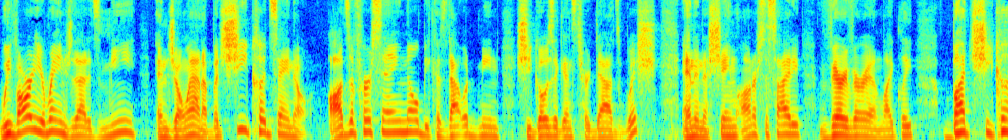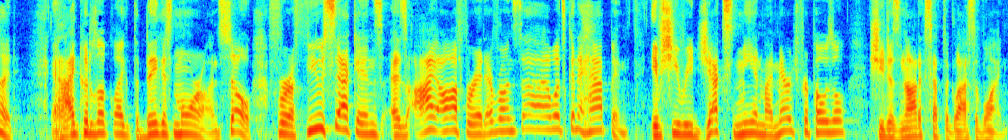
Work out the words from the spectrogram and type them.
We've already arranged that it's me and Joanna, but she could say no. Odds of her saying no, because that would mean she goes against her dad's wish. And in a shame honor society, very, very unlikely, but she could and I could look like the biggest moron. So, for a few seconds, as I offer it, everyone's, uh, what's going to happen? If she rejects me and my marriage proposal, she does not accept the glass of wine.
